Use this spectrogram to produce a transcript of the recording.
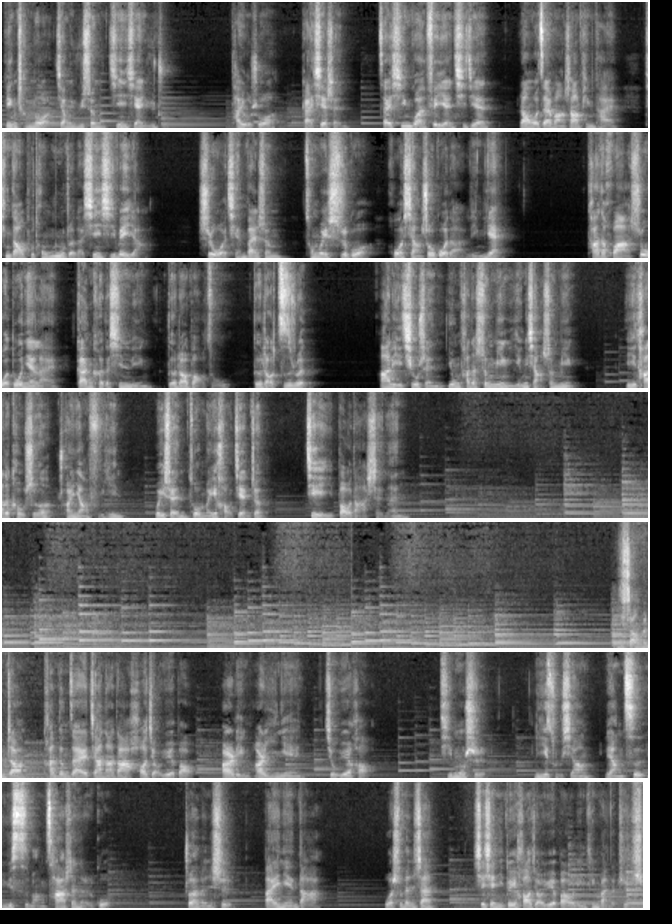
并承诺将余生尽献于主。他又说：“感谢神，在新冠肺炎期间，让我在网上平台听到不同牧者的信息喂养，是我前半生从未试过或享受过的灵验。他的话使我多年来干渴的心灵得着饱足，得着滋润。阿里求神用他的生命影响生命。”以他的口舌传扬福音，为神做美好见证，借以报答神恩。上文章刊登在加拿大《号角月报》二零二一年九月号，题目是“李祖祥两次与死亡擦身而过”，撰文是。白年达，我是文山，谢谢你对《号角月报》聆听版的支持。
